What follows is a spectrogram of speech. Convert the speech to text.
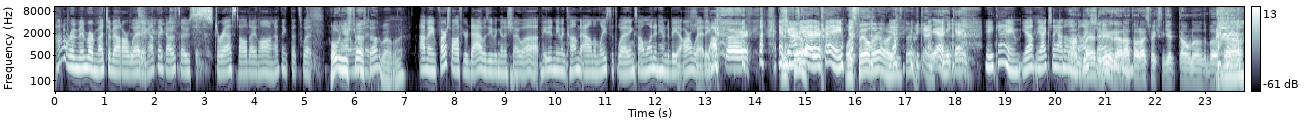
I don't remember much about our wedding. I think I was so stressed all day long. I think that's what. What were you stressed out about, babe? I mean, first of all, if your dad was even going to show up, he didn't even come to Alan and Lisa's wedding, so I wanted him to be at our wedding. Shocker. and he Phil- did. He came. Was Phil there oh, or Yeah. he was there? yeah, he came. He came. Yep. He actually had on a I'm nice glad to hear that. I thought I was fixing to get thrown under the bus. No.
